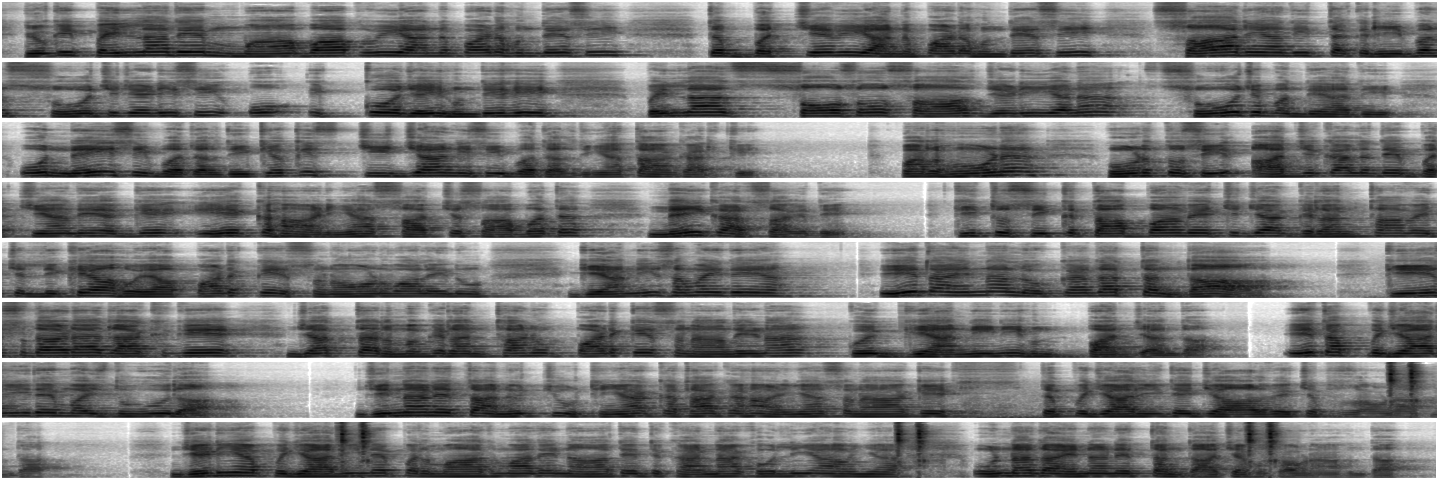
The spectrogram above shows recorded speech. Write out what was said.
ਕਿਉਂਕਿ ਪਹਿਲਾਂ ਦੇ ਮਾਪੇ ਵੀ ਅਨਪੜ੍ਹ ਹੁੰਦੇ ਸੀ ਤੇ ਬੱਚੇ ਵੀ ਅਨਪੜ੍ਹ ਹੁੰਦੇ ਸੀ। ਸਾਰਿਆਂ ਦੀ ਤਕਰੀਬਨ ਸੋਚ ਜਿਹੜੀ ਸੀ, ਉਹ ਇੱਕੋ ਜਿਹੀ ਹੁੰਦੀ ਸੀ। ਪਹਿਲਾਂ 100-100 ਸਾਲ ਜਿਹੜੀ ਆ ਨਾ ਸੋਚ ਬੰਦਿਆਂ ਦੀ, ਉਹ ਨਹੀਂ ਸੀ ਬਦਲਦੀ ਕਿਉਂਕਿ ਚੀਜ਼ਾਂ ਨਹੀਂ ਸੀ ਬਦਲਦੀਆਂ ਤਾਂ ਕਰਕੇ। ਪਰ ਹੁਣ ਹੁਣ ਤੁਸੀਂ ਅੱਜ ਕੱਲ ਦੇ ਬੱਚਿਆਂ ਦੇ ਅੱਗੇ ਇਹ ਕਹਾਣੀਆਂ ਸੱਚ ਸਾਬਤ ਨਹੀਂ ਕਰ ਸਕਦੇ। ਕਿ ਤੁਸੀਂ ਕਿਤਾਬਾਂ ਵਿੱਚ ਜਾਂ ਗ੍ਰੰਥਾਂ ਵਿੱਚ ਲਿਖਿਆ ਹੋਇਆ ਪੜ੍ਹ ਕੇ ਸੁਣਾਉਣ ਵਾਲੇ ਨੂੰ ਗਿਆਨੀ ਸਮਝਦੇ ਆ? ਇਹ ਤਾਂ ਇਹਨਾਂ ਲੋਕਾਂ ਦਾ ਧੰਦਾ ਕੇਸ ਦਾੜਾ ਰੱਖ ਕੇ ਜਾਂ ਧਰਮ ਗ੍ਰੰਥਾਂ ਨੂੰ ਪੜ੍ਹ ਕੇ ਸੁਣਾ ਦੇਣਾ ਕੋਈ ਗਿਆਨੀ ਨਹੀਂ ਹੁੰ- ਬਣ ਜਾਂਦਾ। ਇਹ ਤਾਂ ਪੁਜਾਰੀ ਦੇ ਮਜ਼ਦੂਰ ਆ, ਜਿਨ੍ਹਾਂ ਨੇ ਤੁਹਾਨੂੰ ਝੂਠੀਆਂ ਕਥਾ ਕਹਾਣੀਆਂ ਸੁਣਾ ਕੇ ਤੇ ਪੁਜਾਰੀ ਦੇ ਜਾਲ ਵਿੱਚ ਫਸਾਉਣਾ ਹੁੰਦਾ। ਜਿਹੜੀਆਂ ਪੁਜਾਰੀ ਨੇ ਪਰਮਾਤਮਾ ਦੇ ਨਾਂ ਤੇ ਦੁਕਾਨਾਂ ਖੋਲੀਆਂ ਹੋਈਆਂ, ਉਹਨਾਂ ਦਾ ਇਹਨਾਂ ਨੇ ਧੰਦਾ ਚਮਕਾਉਣਾ ਹੁੰਦਾ।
